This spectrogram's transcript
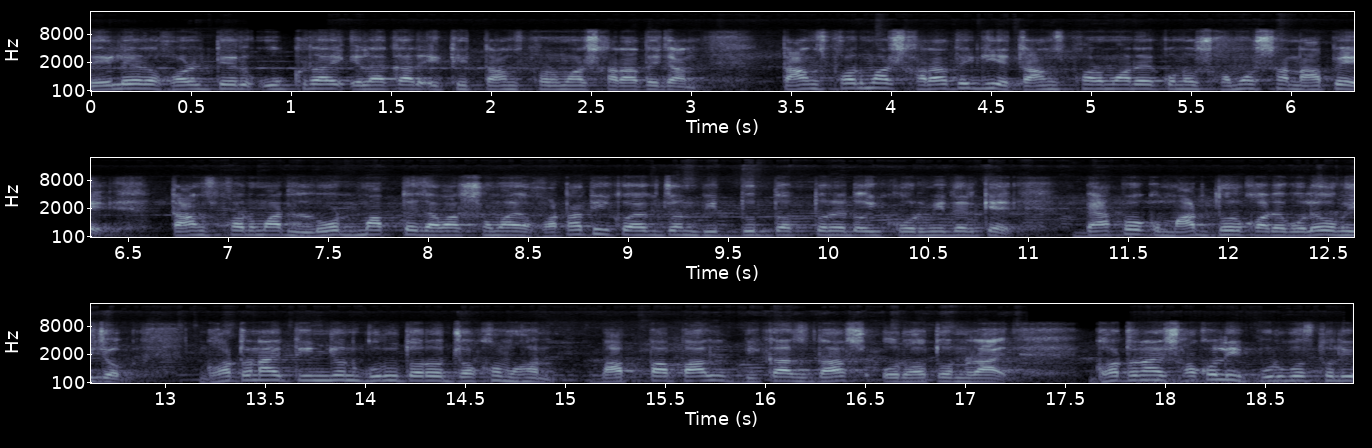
রেলের হল্টের উকরাই এলাকার একটি ট্রান্সফরমার সারাতে যান। ট্রান্সফরমার সারাতে গিয়ে ট্রান্সফরমারের কোনো সমস্যা না পেয়ে ট্রান্সফরমার লোড মাপতে যাওয়ার সময় হঠাৎই কয়েকজন বিদ্যুৎ দপ্তরের ওই কর্মীদেরকে ব্যাপক মারধর করে বলে অভিযোগ। ঘটনায় তিনজন গুরুতর জখম হন, বাপ্পা পাল, বিকাশ দাস ও রতন রায়। ঘটনায় সকলেই পূর্বস্থলী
